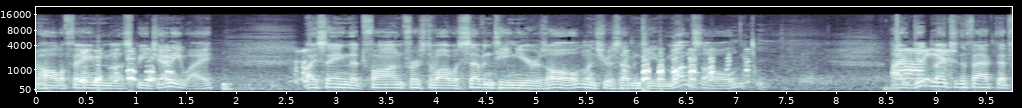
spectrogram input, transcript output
Hall of Fame uh, speech anyway by saying that Fawn first of all was 17 years old when she was 17 months old. I ah, did mention the fact that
